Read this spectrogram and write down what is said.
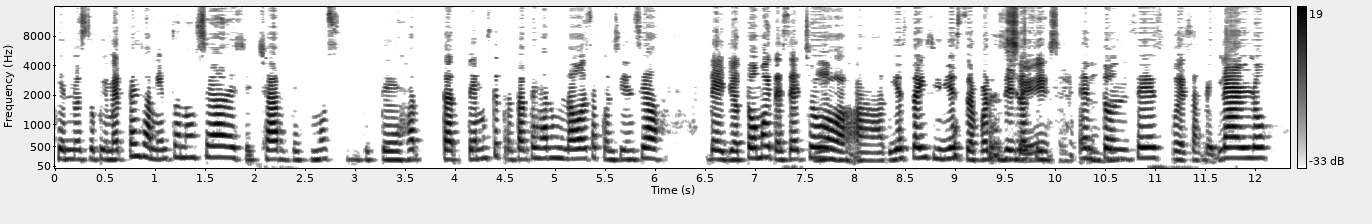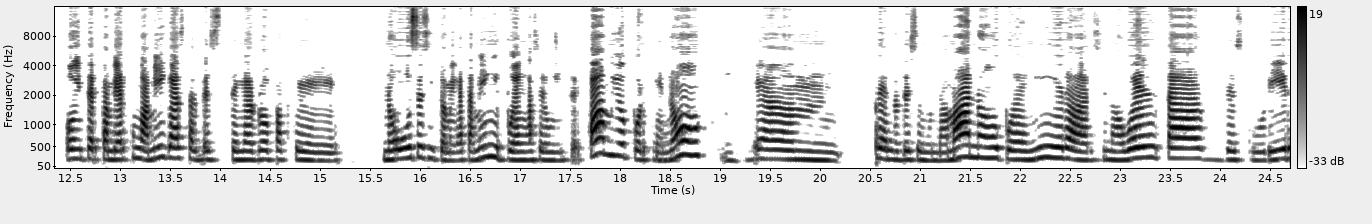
que nuestro primer pensamiento no sea desechar, dejemos de dejar, tenemos que tratar de dejar a un lado esa conciencia de yo tomo y desecho a, diestra y siniestra, por decirlo así. Entonces, pues arreglarlo o intercambiar con amigas, tal vez tenga ropa que no uses y tu amiga también y pueden hacer un intercambio, ¿por qué no? Prendas de segunda mano, pueden ir a darse una vuelta, descubrir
